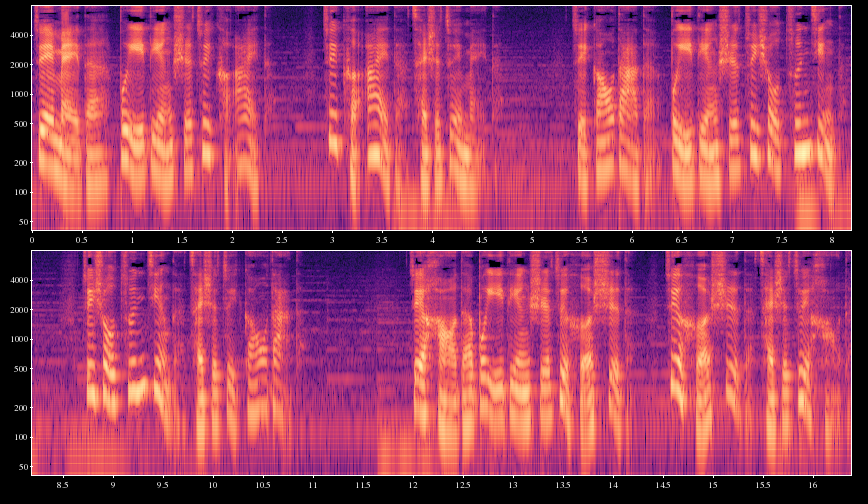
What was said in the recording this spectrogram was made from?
最美的不一定是最可爱的，最可爱的才是最美的；最高大的不一定是最受尊敬的。最受尊敬的才是最高大的，最好的不一定是最合适的，最合适的才是最好的。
